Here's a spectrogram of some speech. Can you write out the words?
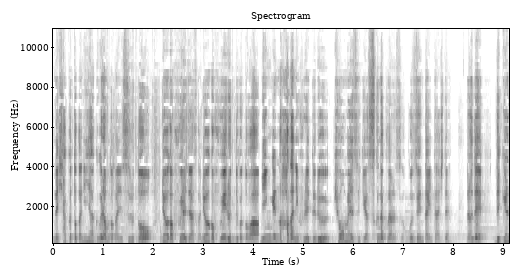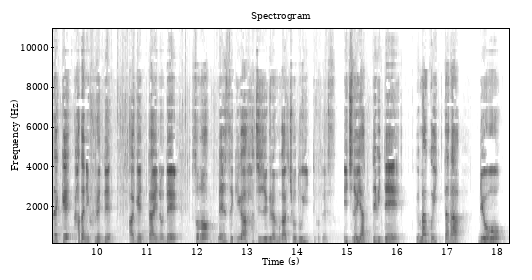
ね、100とか 200g とかにすると量が増えるじゃないですか。量が増えるってことは人間の肌に触れてる表面積が少なくなるんですよ。これ全体に対して。なのでできるだけ肌に触れてあげたいのでその面積が 80g がちょうどいいってことです。一度やってみてうまくいったら量を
